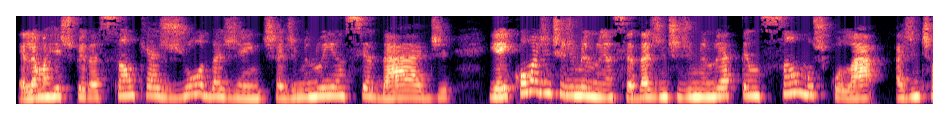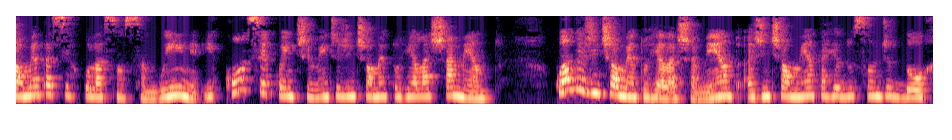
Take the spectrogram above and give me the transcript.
Ela é uma respiração que ajuda a gente a diminuir a ansiedade. E aí, como a gente diminui a ansiedade, a gente diminui a tensão muscular, a gente aumenta a circulação sanguínea e, consequentemente, a gente aumenta o relaxamento. Quando a gente aumenta o relaxamento, a gente aumenta a redução de dor.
